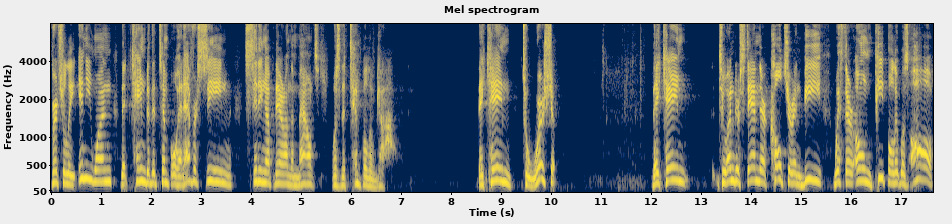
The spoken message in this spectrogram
virtually anyone that came to the temple had ever seen sitting up there on the mount was the temple of God. They came to worship. They came to understand their culture and be with their own people. It was all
